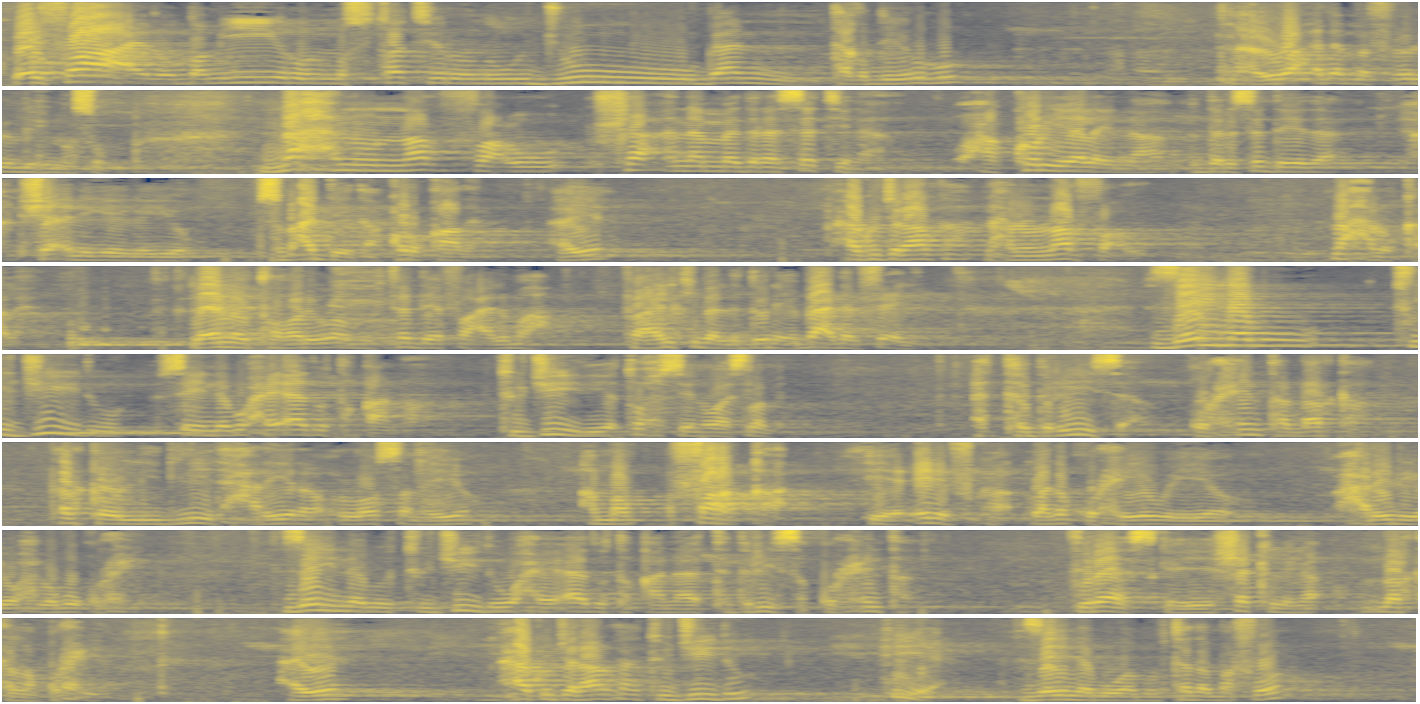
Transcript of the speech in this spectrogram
wاlfaacilu ضamiir mustatir wujuba taqdiiruhu alwacda mafcuul bih mansuub naxnu narfacu sha'na madrasatina waxaan kor yeelaynaa madrasadeeda shanigeega iyo sumcadeeda kor qaadan haye maxaa ku jira halka naxnu narfacu naxnu kale lanna ta waa mubtade faacil maaha faacilkii baa la doonaya bacd alficli zaynabu tujiidu zaynab waxay aad u taqaanaa tujiid iyo tuxsin waa isla mid. Atadriisa qurxinta dharka dharka oo liidliid xariira oo loo sameeyo ama faraqa iyo cirifka laga qurxiyo weeye xariiriya wax lagu qurxiyo. Zaynabu tujiidu waxay aad u taqaanaa atadriisa qurxinta diraaska iyo shakliga dharka la qurxiyo. Haye maxaa ku jira halka? Tujiidu hiya. Zaynabu waa mubtada marfuuc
